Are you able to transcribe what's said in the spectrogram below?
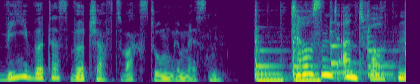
Wie wird das Wirtschaftswachstum gemessen? Tausend Antworten.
